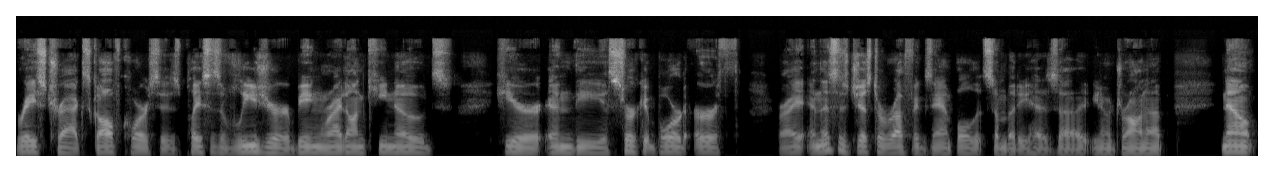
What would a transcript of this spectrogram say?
racetracks, golf courses, places of leisure being right on key nodes here in the circuit board Earth, right? And this is just a rough example that somebody has, uh, you know, drawn up. Now,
